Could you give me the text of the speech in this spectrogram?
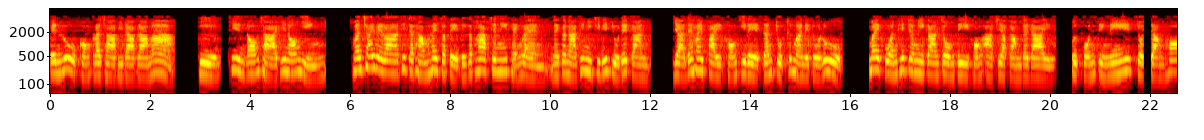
เป็นลูกของประชาบิดาบรามาคือพี่น้องชายพี่น้องหญิง มันใช้เวลาที่จะทำให้สเตตหรือสภาพเช่นนี้แข็งแรง ในขณะที่มีชีวิตอยู่ด้วยกัน อย่าได้ให้ไฟของกิเลสนั้นจุดขึ้นมาในตัวลูก ไม่ควรที่จะมีการโจมตีของอาชญากรรมใด ๆ ฝึกฝนสิ่งนี้จดจำพ่อ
